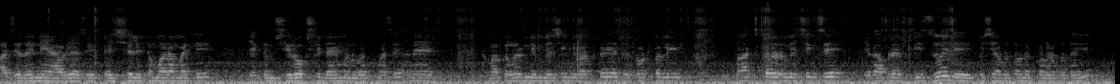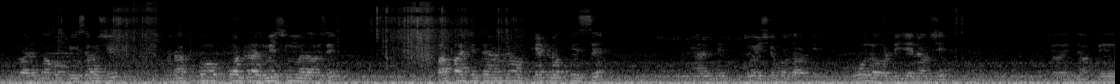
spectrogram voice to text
આજે લઈને આવ્યા છે. સ્પેશિયલી તમારા માટે એકદમ શિરોક્ષી ડાયમંડ વર્કમાં છે અને એમાં કલરની મેચિંગની વાત કરીએ તો ટોટલી પાંચ કલર મેચિંગ છે. એક આપણે પીસ જોઈ લઈએ, પછી આપણે તમને કલર બતાવીએ. તો આ આખો પીસ આવશે અને આખો કોન્ટ્રાસ્ટ મેચિંગમાં આવશે. છે ત્યાંનો કેટલોગ પીસ છે. આ રીતે જોઈ શકો છો આખી. ઓલ ઓવર ડિઝાઇન આવશે. તો આ રીતનું આખી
